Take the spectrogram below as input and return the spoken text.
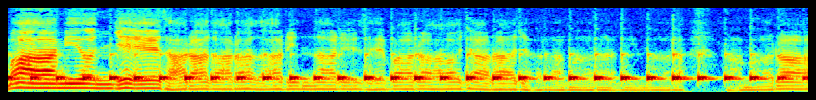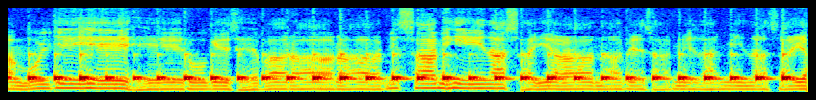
마미 언제 달아달아 달인 날에 세바라 자라 자라 마라 미 마라 아마라 몰제에 해로게 세바라라 미사미나 사야 나베사미나 미나사야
